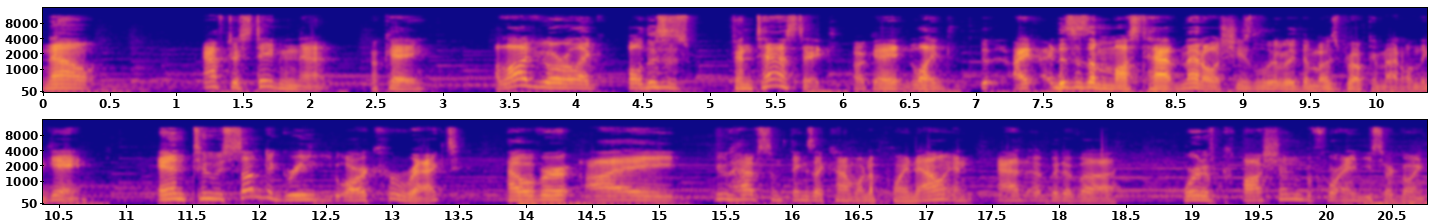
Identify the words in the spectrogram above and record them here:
Now, after stating that, okay, a lot of you are like, "Oh, this is fantastic." Okay, like I this is a must-have medal. She's literally the most broken medal in the game. And to some degree, you are correct. However, I do have some things I kind of want to point out and add a bit of a word of caution before any of you start going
